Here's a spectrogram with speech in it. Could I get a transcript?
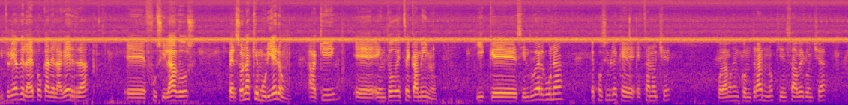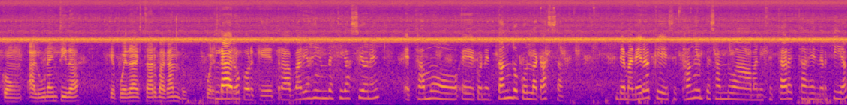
Historias de la época de la guerra, eh, fusilados, personas que murieron aquí eh, en todo este camino y que sin duda alguna es posible que esta noche podamos encontrarnos, quién sabe, Concha, con alguna entidad que pueda estar vagando por este Claro, camino. porque tras varias investigaciones estamos eh, conectando con la casa, de manera que se están empezando a manifestar estas energías,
